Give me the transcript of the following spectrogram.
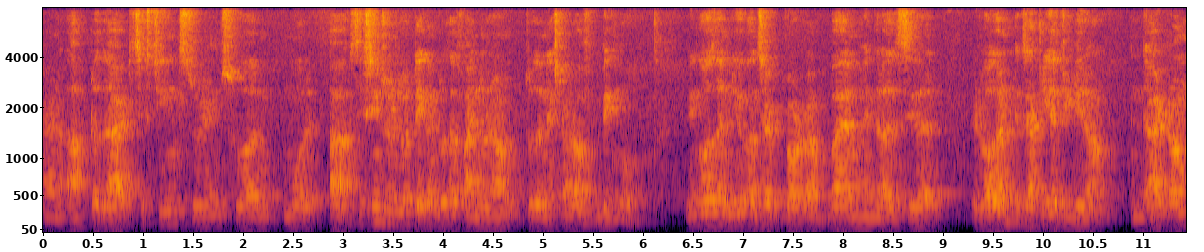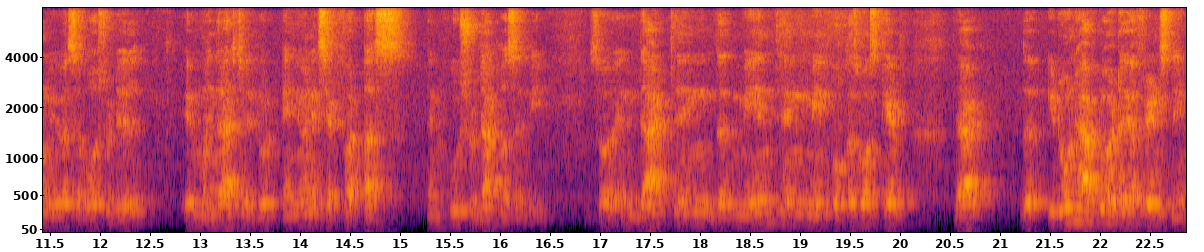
And after that, 16 students were more, ah, 16 students were taken to the final round, to the next round of bingo. Bingo was a new concept brought up by Mahindra this year. It wasn't exactly a GD round. In that round, we were supposed to tell if Mahindra has to recruit anyone except for us, then who should that person be? So in that thing, the main thing, main focus was kept that the, you don't have to utter your friend's name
